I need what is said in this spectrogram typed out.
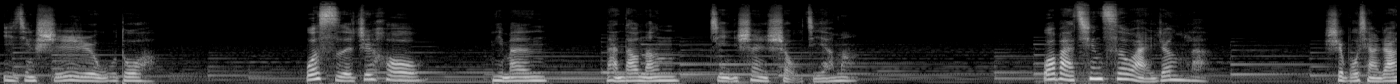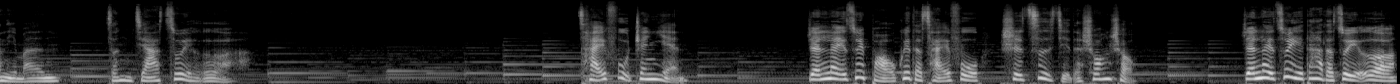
已经时日无多。”我死之后，你们难道能谨慎守节吗？我把青瓷碗扔了，是不想让你们增加罪恶。财富箴言：人类最宝贵的财富是自己的双手，人类最大的罪恶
